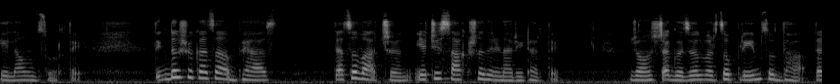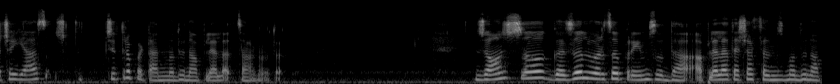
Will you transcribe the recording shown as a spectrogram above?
हेलावून सोडते. दिग्दर्शकाचा अभ्यास त्याचं वाचन याची साक्ष देणारी ठरते. जॉन्सच्या गझलवरचं प्रेमसुद्धा त्याच्या याच चित्रपटांमधून आपल्याला जाणवतं. जॉन्सचं गझलवरचं प्रेमसुद्धा आपल्याला त्याच्या फिल्म्समधून आप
